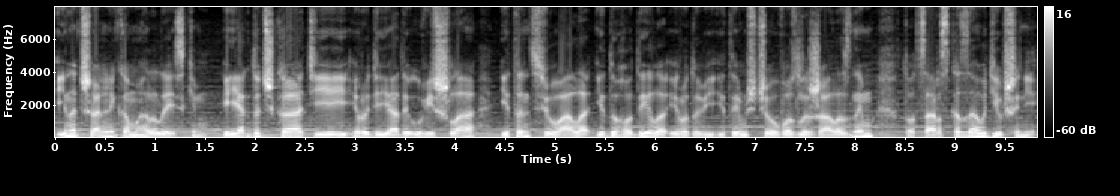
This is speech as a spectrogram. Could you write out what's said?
і начальникам галилейським. І як дочка тієї іродіяди увійшла і танцювала, і догодила іродові, і тим, що возлежала з ним, то цар сказав дівчині:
